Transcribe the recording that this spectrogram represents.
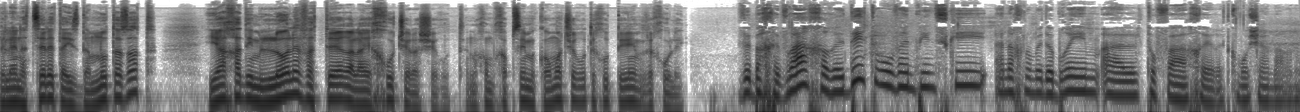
ולנצל את ההזדמנות הזאת, יחד עם לא לוותר על האיכות של השירות. אנחנו מחפשים מקומות שירות איכותיים וכולי. ובחברה החרדית, ראובן פינסקי, אנחנו מדברים על תופעה אחרת, כמו שאמרנו.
